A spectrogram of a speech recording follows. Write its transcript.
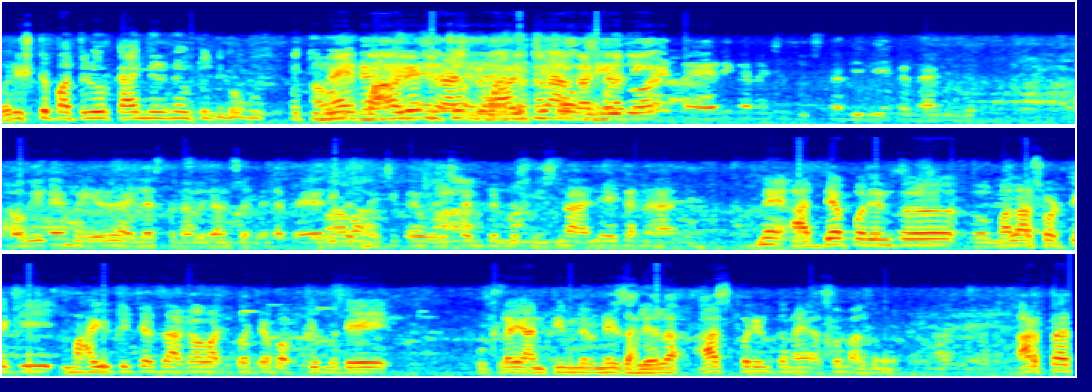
वरिष्ठ पातळीवर काय निर्णय होतो ते बघू. तुम्ही काय तयारी करायची सूचना दिली आहे का नाही अवघे काही महिने राहिले असताना विधानसभेला तयारी करण्याची काही वरिष्ठांकडनं सूचना आली आहे का नाही? आली? नाही अद्यापर्यंत मला असं वाटतं की महायुतीच्या जागा वाटपाच्या बाबतीमध्ये कुठलाही अंतिम निर्णय झालेला आजपर्यंत नाही असं माझं मत अर्थात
